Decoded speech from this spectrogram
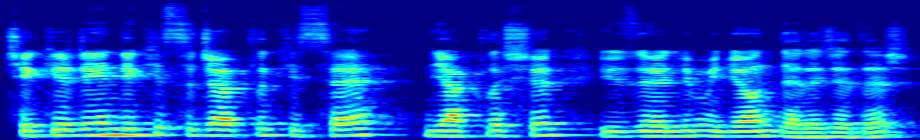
çekirdeğindeki sıcaklık ise yaklaşık 150 milyon derecedir.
